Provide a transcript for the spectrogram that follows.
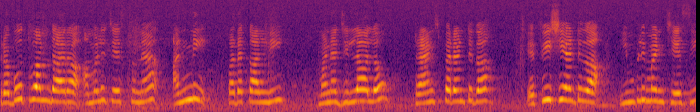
ప్రభుత్వం ద్వారా అమలు చేస్తున్న అన్ని పథకాల్ని మన జిల్లాలో ట్రాన్స్పరెంట్గా ఎఫిషియెంట్గా ఇంప్లిమెంట్ చేసి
